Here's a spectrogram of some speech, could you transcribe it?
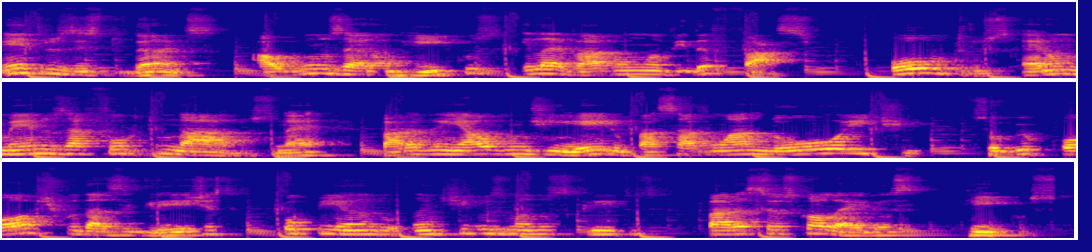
Entre os estudantes, alguns eram ricos e levavam uma vida fácil, Outros eram menos afortunados, né? Para ganhar algum dinheiro, passavam a noite sob o pórtico das igrejas copiando antigos manuscritos para seus colegas ricos.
